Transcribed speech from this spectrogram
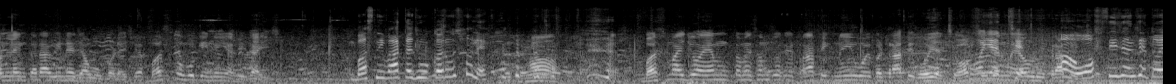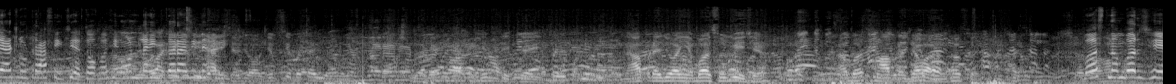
ઓનલાઈન કરાવીને જ આવવું પડે છે. બસનું બુકિંગ અહીંયાથી થાય છે. બસની વાત જ હું કરું છું ને. હા. બસમાં જો એમ તમે સમજો કે ટ્રાફિક નહીં હોય પણ ટ્રાફિક હોય જ છે. ઓફ હોય જ સિઝનમાં ટ્રાફિક હા ઓફ સિઝન છે તોય આટલું ટ્રાફિક છે. તો પછી ઓનલાઈન કરાવીને આવી. જો જીપ્સી બતાવી જીપ્સી. અને આપણે જો અહીંયા બસ ઊભી છે. આ બસમાં આપણે જવાનું થશે. બસ નંબર છે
